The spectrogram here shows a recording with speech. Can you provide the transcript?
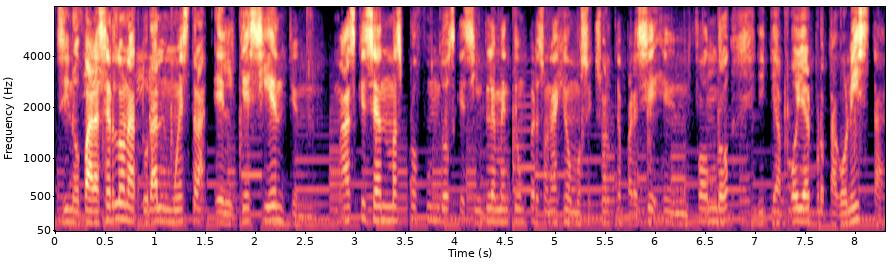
sino para hacerlo natural muestra el que sienten, más que sean más profundos que simplemente un personaje homosexual que aparece en fondo y que apoya al protagonista.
